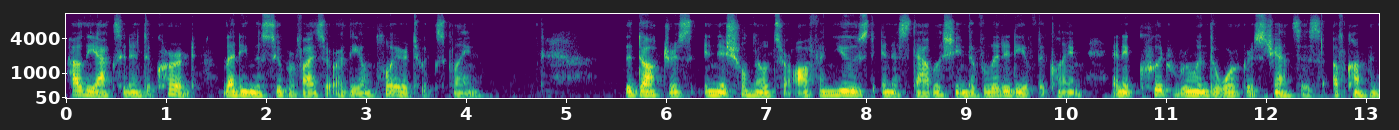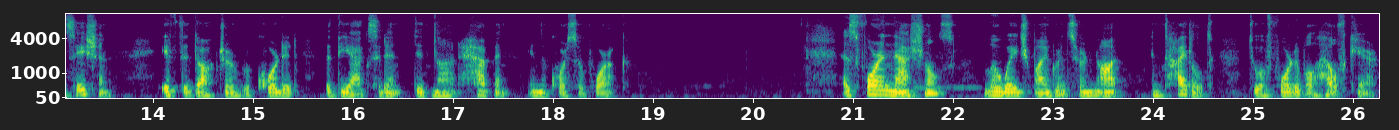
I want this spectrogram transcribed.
how the accident occurred, letting the supervisor or the employer to explain. The doctor's initial notes are often used in establishing the validity of the claim, and it could ruin the worker's chances of compensation if the doctor recorded that the accident did not happen in the course of work. As foreign nationals, low wage migrants are not entitled to affordable health care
